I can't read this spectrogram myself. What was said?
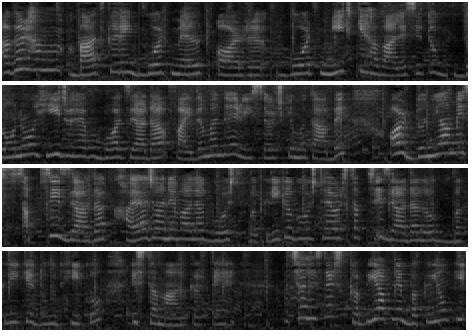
अगर हम बात करें गोट मिल्क और गोट मीट के हवाले से तो दोनों ही जो है वो बहुत ज़्यादा फ़ायदेमंद है रिसर्च के मुताबिक। और दुनिया में सबसे ज़्यादा खाया जाने वाला गोश्त बकरी का गोश्त है और सबसे ज़्यादा लोग बकरी के दूध ही को इस्तेमाल करते हैं। अच्छा लिसनर्स कभी आपने बकरियों की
